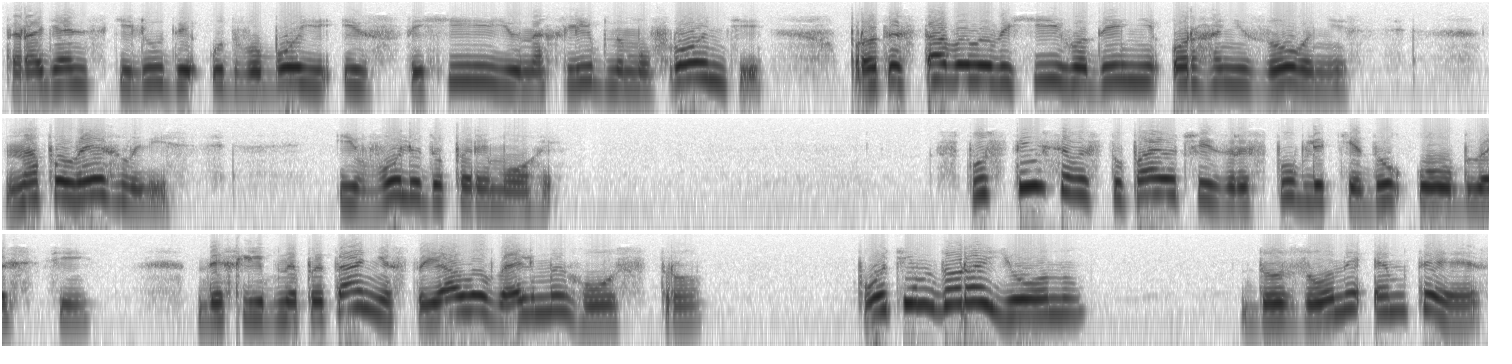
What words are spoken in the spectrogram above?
Та радянські люди у двобої із стихією на хлібному фронті протиставили лихій годині організованість, наполегливість і волю до перемоги. Спустився, виступаючи з республіки до області, де хлібне питання стояло вельми гостро, потім до району, до зони МТС.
